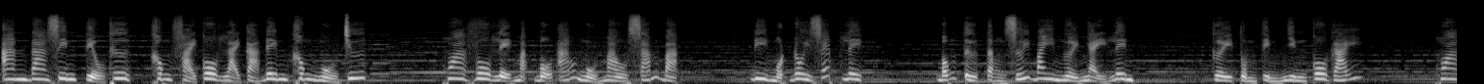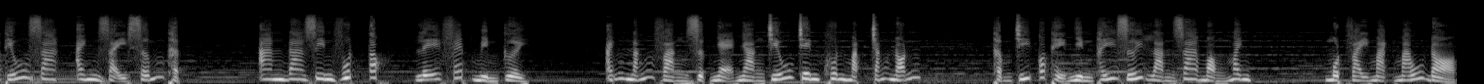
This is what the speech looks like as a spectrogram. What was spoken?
Andazin tiểu thư, không phải cô lại cả đêm không ngủ chứ? Hoa vô lệ mặc bộ áo ngủ màu xám bạc, đi một đôi dép lê. Bỗng từ tầng dưới bay người nhảy lên, cười tủm tỉm nhìn cô gái. Hoa thiếu ra, anh dậy sớm thật. Andazin vuốt tóc, lễ phép mỉm cười. Ánh nắng vàng rực nhẹ nhàng chiếu trên khuôn mặt trắng nõn. Thậm chí có thể nhìn thấy dưới làn da mỏng manh. Một vài mạch máu đỏ.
